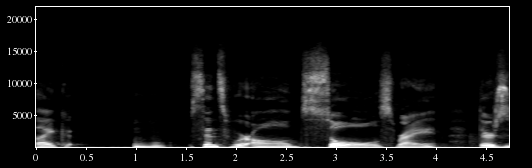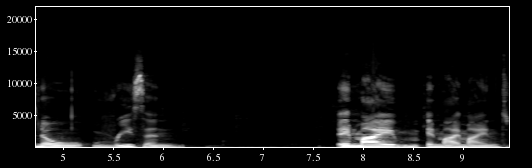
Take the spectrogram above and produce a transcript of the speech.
like w- since we're all souls, right? There's no reason in my in my mind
